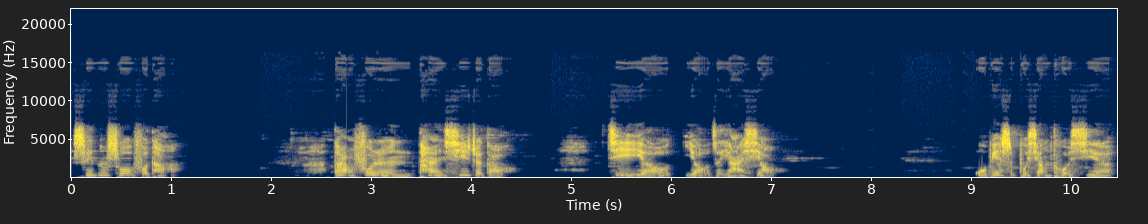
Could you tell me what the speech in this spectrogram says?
谁能说服她？大夫人叹息着道。季瑶咬着牙笑：“我便是不想妥协，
